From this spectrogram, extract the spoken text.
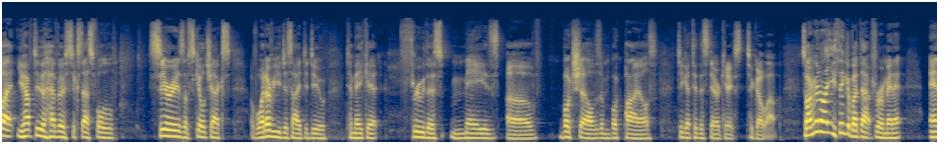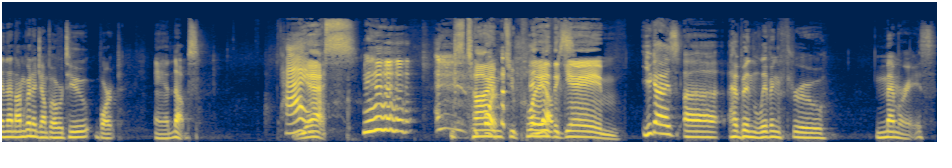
but you have to have a successful series of skill checks of whatever you decide to do to make it through this maze of bookshelves and book piles to get to the staircase to go up. So I'm going to let you think about that for a minute, and then I'm going to jump over to Bort and Nubz. hi. Yes. it's time to play the game. you guys uh, have been living through memories,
